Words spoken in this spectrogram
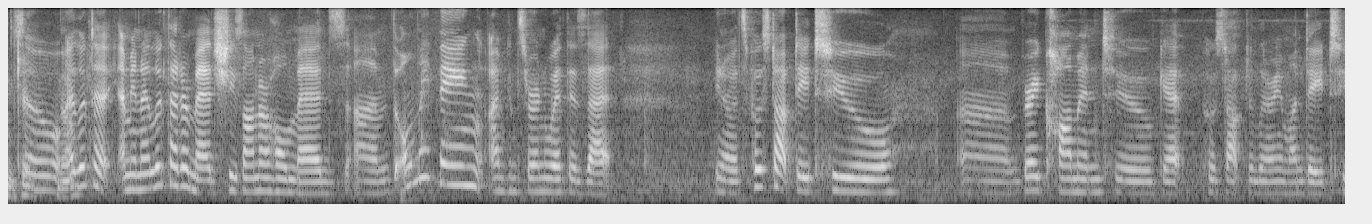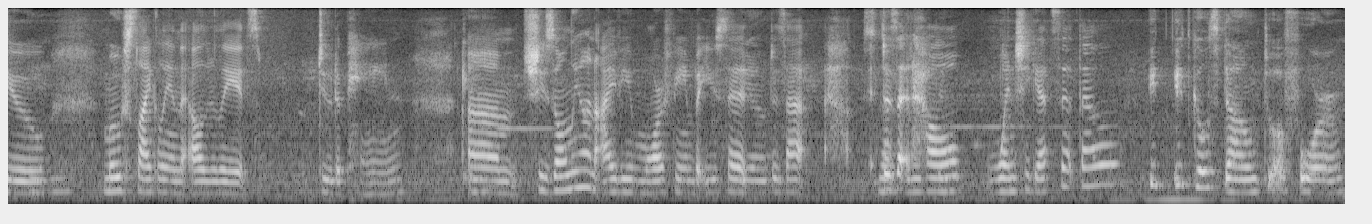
Okay, So no? I looked at, I mean, I looked at her meds. She's on her home meds. Um, the only thing I'm concerned with is that, you know, it's post-op day two. Very common to get post-op delirium on day 2 Most likely in the elderly, it's due to pain. Um, she's only on IV morphine, but you said, Yeah. does that It's does that help when she gets it though? It, it goes down to a four.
